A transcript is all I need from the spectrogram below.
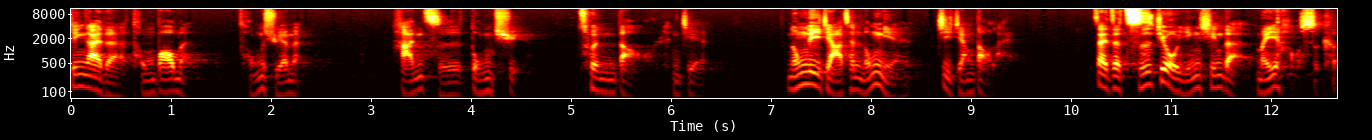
亲爱的同胞们、同学们，寒辞冬去，春到人间，农历甲辰龙年即将到来。在这辞旧迎新的美好时刻，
